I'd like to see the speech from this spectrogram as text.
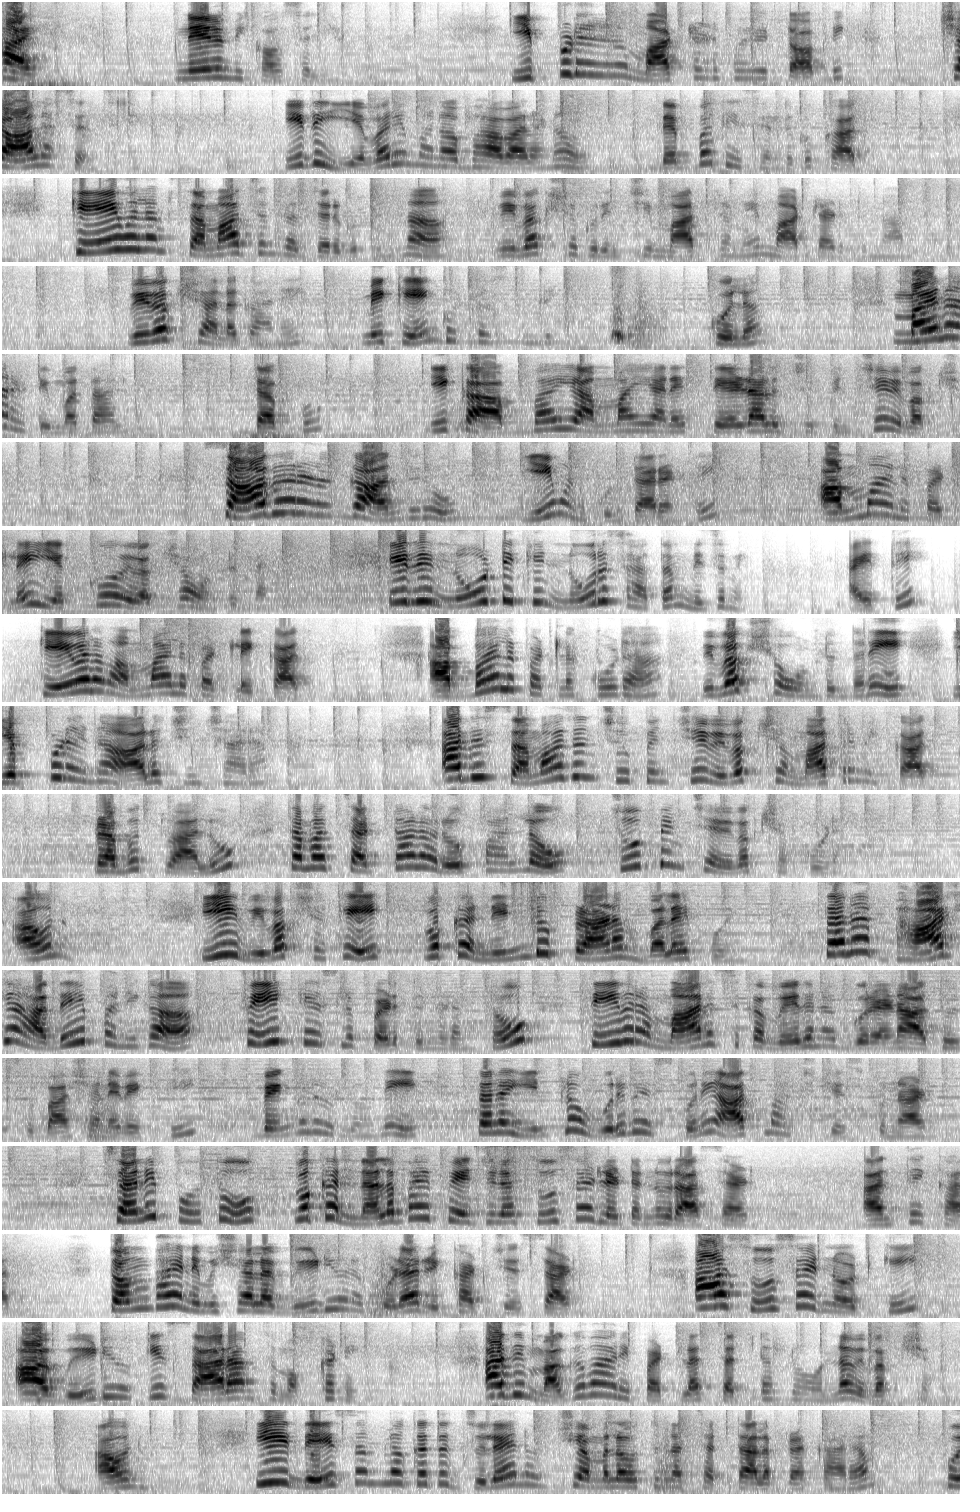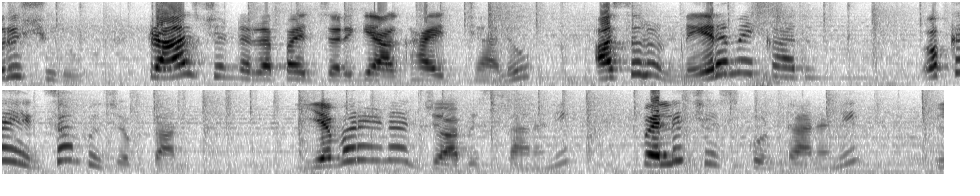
Hi నేను మీ కౌసల్య. ఇప్పుడు నేను మాట్లాడబోయే టాపిక్ చాలా సెన్సిటివ్ ఇది ఎవరి మనోభావాలను దెబ్బతీసేందుకు కాదు. కేవలం సమాజంలో జరుగుతున్న వివక్ష గురించి మాత్రమే మాట్లాడుతున్నాను. వివక్ష అనగానే మీకేం గుర్తొస్తుంది? కులం మైనారిటీ మతాలు డబ్బు ఇక అబ్బాయి అమ్మాయి అనే తేడాలు చూపించే వివక్ష. సాధారణంగా అందరూ ఏమనుకుంటారంటే అమ్మాయిల పట్లే ఎక్కువ వివక్ష ఉంటుందని. ఇది నూటికి నూరు శాతం నిజమే. అయితే కేవలం అమ్మాయిల పట్లే కాదు అబ్బాయిల పట్ల కూడా వివక్ష ఉంటుందని ఎప్పుడైనా ఆలోచించారా? అది సమాజం చూపించే వివక్ష మాత్రమే కాదు ప్రభుత్వాలు తమ చట్టాల రూపాల్లో చూపించే వివక్ష కూడా. అవును ఈ వివక్షకే ఒక నిండు ప్రాణం బలైపోయింది. తన భార్య అదే పనిగా ఫేక్ కేసులు పెడుతుండడంతో తీవ్ర మానసిక వేదనకు గురైన అతుల్ సుభాష్ అనే వ్యక్తి బెంగళూరులోని తన ఇంట్లో ఉరివేసుకుని ఆత్మహత్య చేసుకున్నాడు. చనిపోతూ ఒక నలభై పేజీల సూసైడ్ లెటర్ను రాశాడు. అంతేకాదు తొంభై నిమిషాల వీడియోను కూడా రికార్డ్ చేశాడు. ఆ సూసైడ్ నోట్కి ఆ వీడియోకి సారాంశం ఒక్కటే. అది మగవారి పట్ల చట్టంలో ఉన్న వివక్ష. అవును ఈ దేశంలో గత జులై నుంచి అమలవుతున్న చట్టాల ప్రకారం పురుషులు ట్రాన్స్జెండర్లపై జరిగే అఘాయిత్యాలు అసలు నేరమే కాదు. ఒక ఎగ్జాంపుల్ చెబుతాను. ఎవరైనా జాబ్ ఇస్తానని పెళ్ళి చేసుకుంటానని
